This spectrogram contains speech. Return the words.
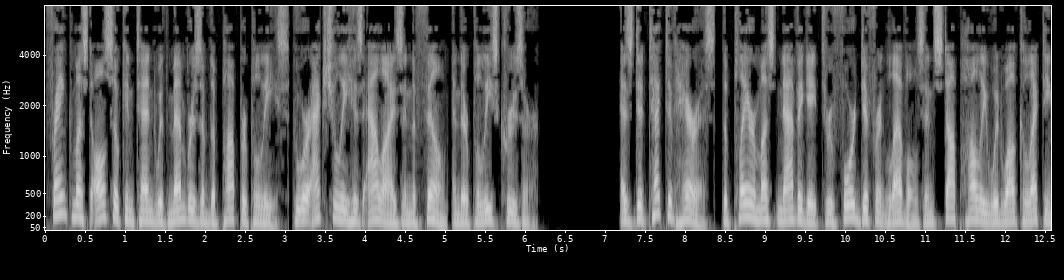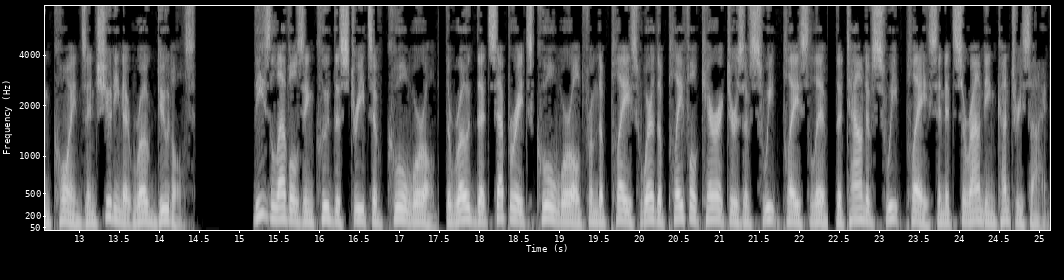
Frank must also contend with members of the Popper Police who were actually his allies in the film and their police cruiser. As Detective Harris, the player must navigate through four different levels and stop Holli Would while collecting coins and shooting at rogue doodles. These levels include the streets of Cool World, the road that separates Cool World from the place where the playful characters of Sweet Place live, the town of Sweet Place and its surrounding countryside.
